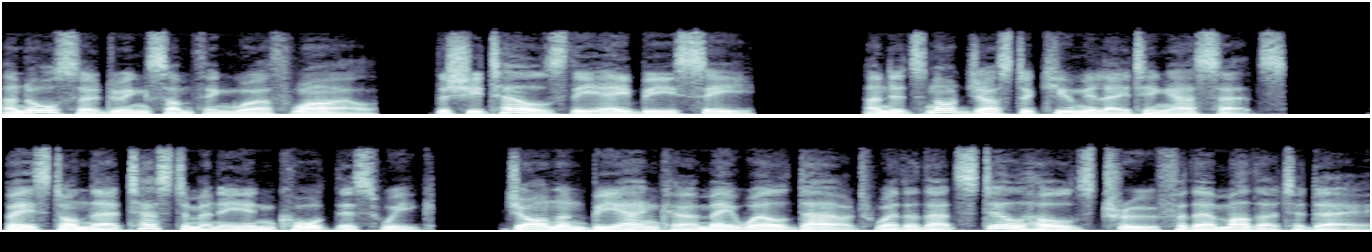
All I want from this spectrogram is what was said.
and also doing something worthwhile, the she tells the ABC. And it's not just accumulating assets. Based on their testimony in court this week, John and Bianca may well doubt whether that still holds true for their mother today.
